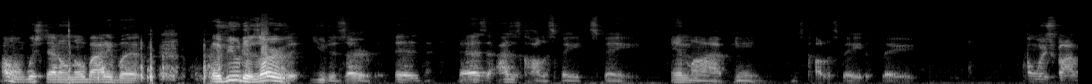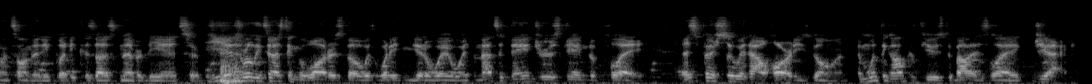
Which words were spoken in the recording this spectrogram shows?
I won't wish that on nobody, but if you deserve it, you deserve it. it that's I just call a spade a spade. In my opinion, just call a spade a spade. Don't wish violence on anybody because that's never the answer. He is really testing the waters, though, with what he can get away with, and that's a dangerous game to play, especially with how hard he's going. And one thing I'm confused about is like, Jack,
